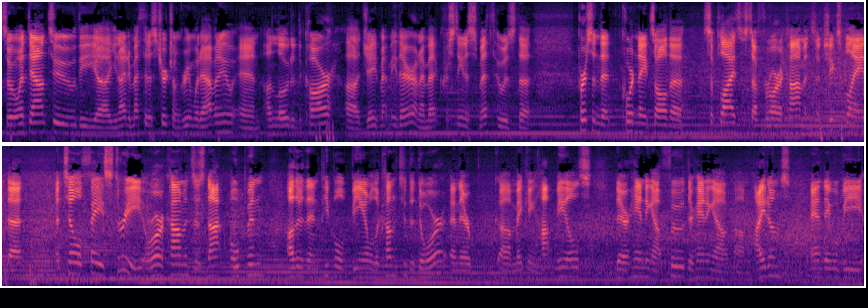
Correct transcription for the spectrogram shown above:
So we went down to the uh, United Methodist Church on Greenwood Avenue and unloaded the car. Uh, Jade met me there, and I met Christina Smith, who is the person that coordinates all the supplies and stuff for Aurora Commons, and she explained that until phase three, Aurora Commons is not open other than people being able to come to the door and they're uh, making hot meals, they're handing out food, they're handing out um, items, and they will be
